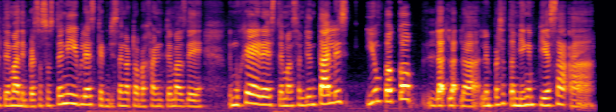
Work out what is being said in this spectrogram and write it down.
el tema de empresas sostenibles, que empiezan a trabajar en temas de, de mujeres, temas ambientales, y un poco la, la, la, la empresa también empieza a,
